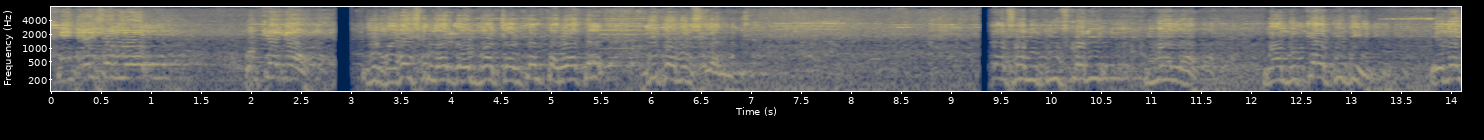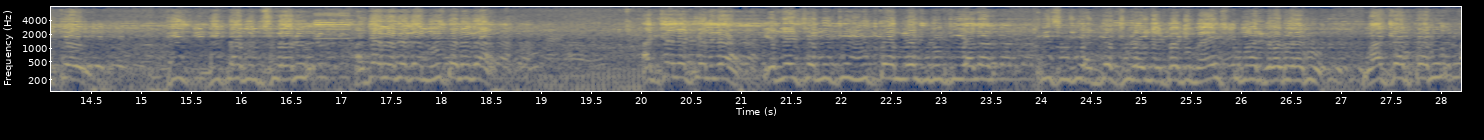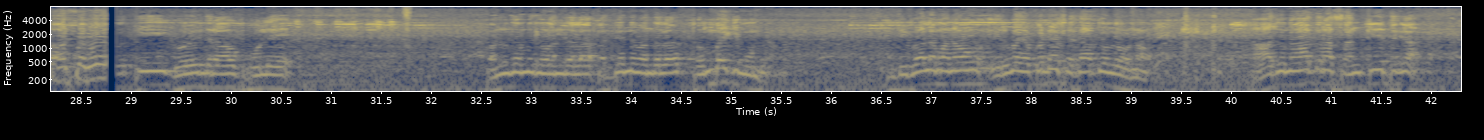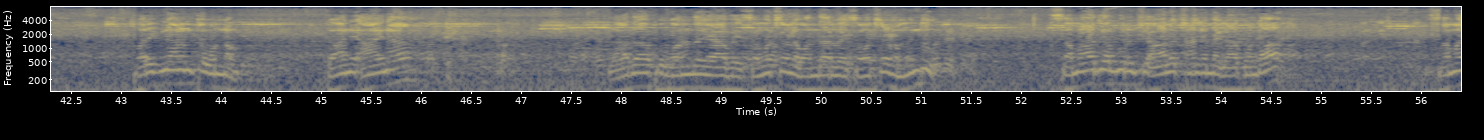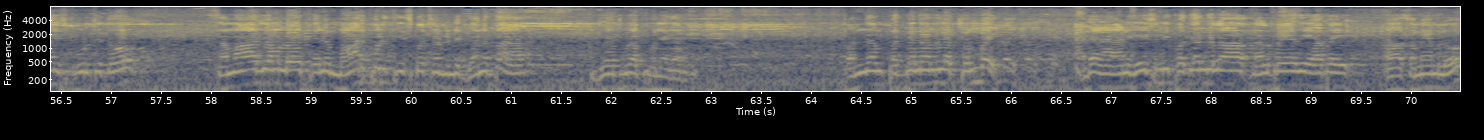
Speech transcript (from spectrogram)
ఈ దేశంలో ముఖ్యంగా ఈ మహేష్ కుమార్ గౌడ్ మాట్లాడతారు తర్వాత దీపా మనిషి గారు అవకాశాన్ని తీసుకొని ఇవాళ మా ముఖ్య అతిథి ఏదైతే దీపా మనిషి గారు అదేవిధంగా నూతనంగా అచ్చలచ్చలుగా ఎన్ఎస్ఏ నుంచి యూత్ కాంగ్రెస్ నుంచి అలా పిసిసి అధ్యక్షుడు అయినటువంటి మహేష్ కుమార్ గౌడ్ గారు మాట్లాడతారు. ఆ తర్వాత గోవిందరావు పూలే పంతొమ్మిది వందల పద్దెనిమిది వందల తొంభైకి ముందు. అంటే ఇవాళ మనం ఇరవై ఒకటో శతాబ్దంలో ఉన్నాం. ఆధునాతన సంకేతిక పరిజ్ఞానంతో ఉన్నాం. కానీ ఆయన దాదాపు వంద యాభై సంవత్సరాల వంద అరవై సంవత్సరాల ముందు సమాజం గురించి ఆలోచించడమే కాకుండా సమయస్ఫూర్తితో సమాజంలో పెను మార్పులు తీసుకొచ్చినటువంటి ఘనత జ్యోతిబా పూలే గారిది. పంతొమ్మిది పద్దెనిమిది వందల తొంభై అంటే ఆయన చేసింది పద్దెనిమిది వందల నలభై ఐదు యాభై ఆ సమయంలో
